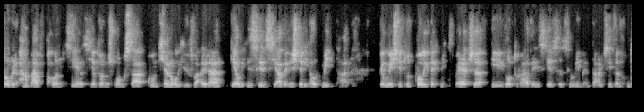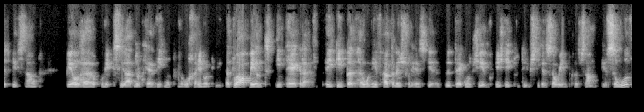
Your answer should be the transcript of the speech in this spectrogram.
Programa Falando de Ciência, vamos conversar com Diana Oliveira, que é licenciada em Engenharia Alimentar pelo Instituto Politécnico de Beja e doutorada em Ciências Alimentares e da Nutrição pela Universidade do Reading, no Reino Unido. Atualmente integra a equipa da de Transferência de Tecnologia do Instituto de Investigação e Inovação em Saúde,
